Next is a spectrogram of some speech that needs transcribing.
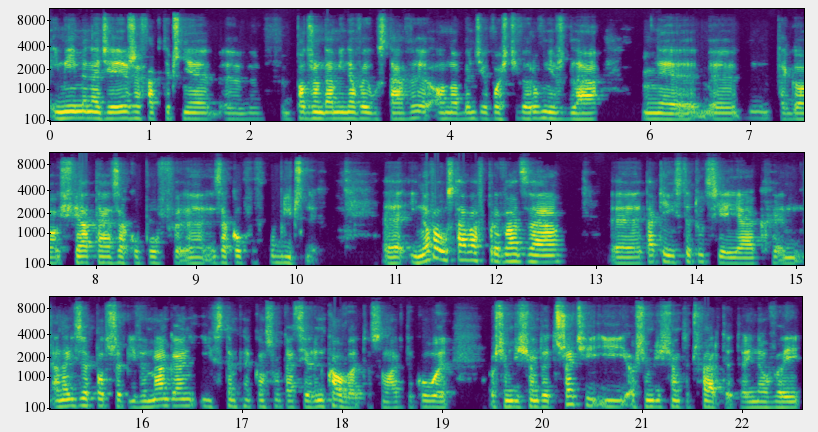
I miejmy nadzieję, że faktycznie pod rządami nowej ustawy ono będzie właściwe również dla tego świata zakupów, zakupów publicznych. E, I nowa ustawa wprowadza e, takie instytucje jak analizę potrzeb i wymagań i wstępne konsultacje rynkowe. To są artykuły 83 i 84 tej nowej,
